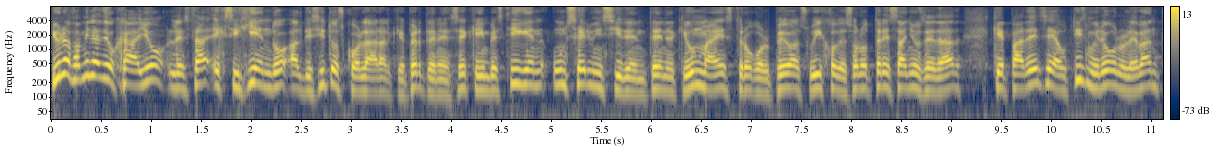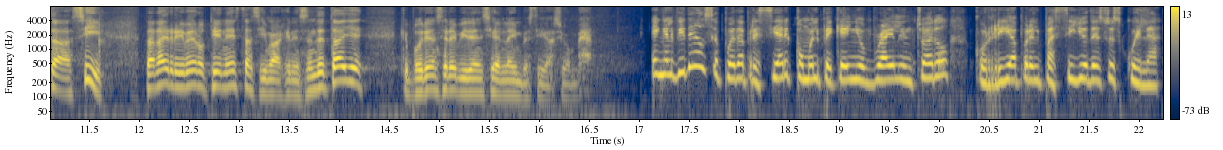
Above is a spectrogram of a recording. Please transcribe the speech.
Y una familia de Ohio le está exigiendo al distrito escolar al que pertenece que investiguen un serio incidente en el que un maestro golpeó a su hijo de solo tres años de edad que padece autismo y luego lo levanta así. Danay Rivero tiene estas imágenes en detalle que podrían ser evidencia en la investigación. Vean. En el video se puede apreciar cómo el pequeño Braylon Tuttle corría por el pasillo de su escuela.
